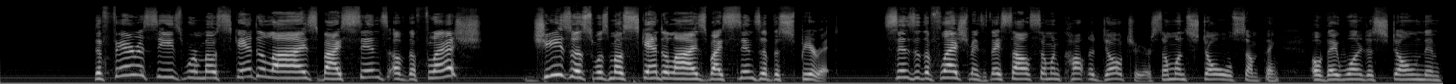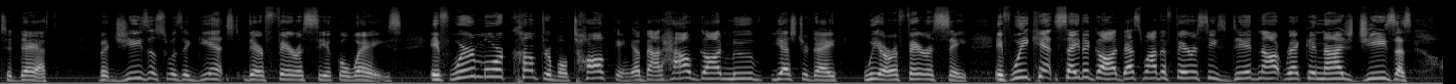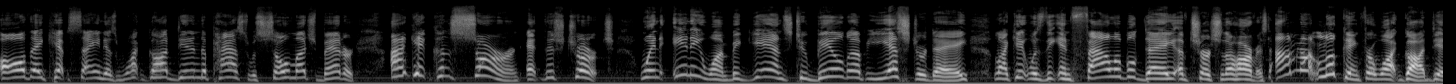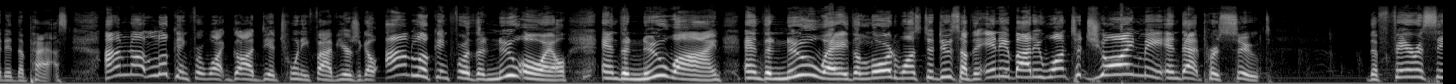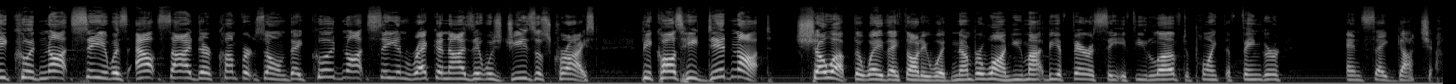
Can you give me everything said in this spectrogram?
The Pharisees were most scandalized by sins of the flesh. Jesus was most scandalized by sins of the spirit. Sins of the flesh means if they saw someone caught in adultery or someone stole something, oh, they wanted to stone them to death but Jesus was against their Pharisaical ways. If we're more comfortable talking about how God moved yesterday we are a Pharisee. If we can't say to God, that's why the Pharisees did not recognize Jesus. All they kept saying is what God did in the past was so much better. I get concerned at this church when anyone begins to build up yesterday like it was the infallible day of Church of the Harvest. I'm not looking for what God did in the past. I'm not looking for what God did 25 years ago. I'm looking for the new oil and the new wine and the new way the Lord wants to do something something. Anybody want to join me in that pursuit? The Pharisee could not see. It was outside their comfort zone. They could not see and recognize it was Jesus Christ because he did not show up the way they thought he would. Number one, you might be a Pharisee if you love to point the finger and say, Gotcha.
